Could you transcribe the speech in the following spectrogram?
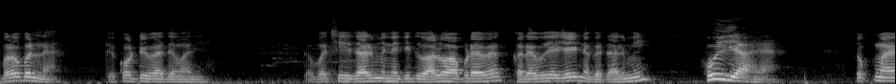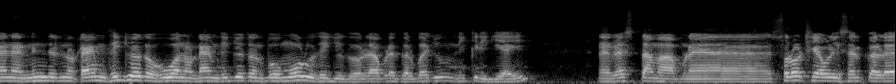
બરાબર ને? કે ખોટી વાત એમાંથી. તો પછી ધાર્મીને કીધું, હાલો, આપણે હવે ઘરે વહી જઈને કે ધાર્મી હોઈ ગયા હે. ટૂંકમાં એને નિંદરનો ટાઈમ થઈ ગયો હતો, હોવાનો ટાઈમ થઈ ગયો હતો અને બહુ મોડું થઈ ગયું હતું. એટલે આપણે ઘર બાજુ નીકળી ગયા એ અને રસ્તામાં આપણે સોરઠિયાવાળી સર્કલે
